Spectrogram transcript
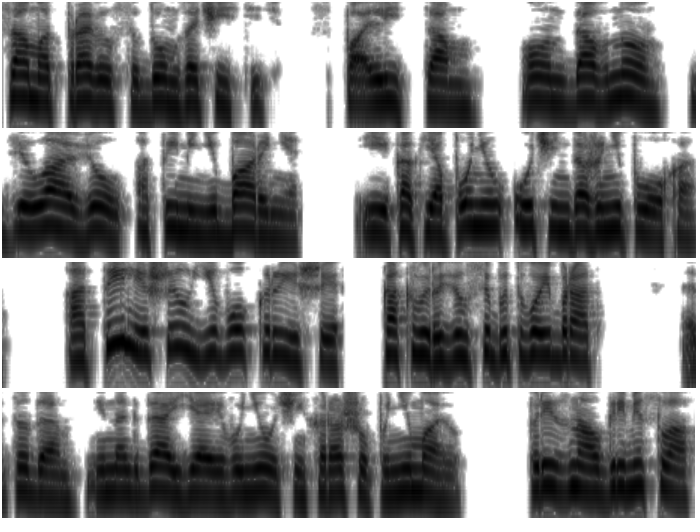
Сам отправился дом зачистить. Спалить там. Он давно дела вел от имени барыни. И, как я понял, очень даже неплохо. А ты лишил его крыши, как выразился бы твой брат. Это да, иногда я его не очень хорошо понимаю, признал Гремислав.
